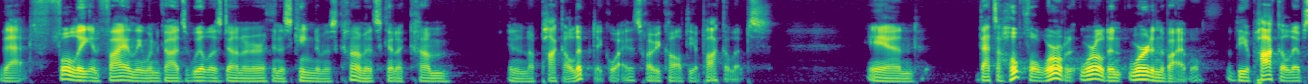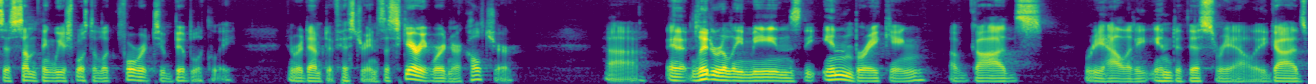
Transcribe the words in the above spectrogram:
That fully and finally, when God's will is done on earth and his kingdom has come, it's going to come in an apocalyptic way. That's why we call it the apocalypse. And that's a hopeful word, word, in, word in the Bible. The apocalypse is something we are supposed to look forward to biblically in redemptive history. And it's a scary word in our culture. Uh, and it literally means the inbreaking of God's reality into this reality, God's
